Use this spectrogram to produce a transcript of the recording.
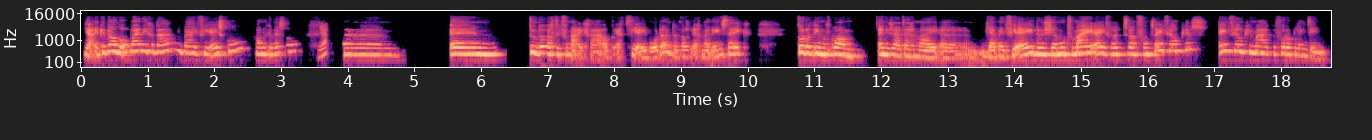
Ja, ik heb wel de opleiding gedaan bij VA School, Hanneke Wessel. Ja. Ehm, en toen dacht ik van, nou, ik ga ook echt VA worden. Dat was echt mijn insteek. Totdat iemand kwam en die zei tegen mij, uh, jij bent VA, dus jij moet voor mij even van twee filmpjes, één filmpje maken voor op LinkedIn.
